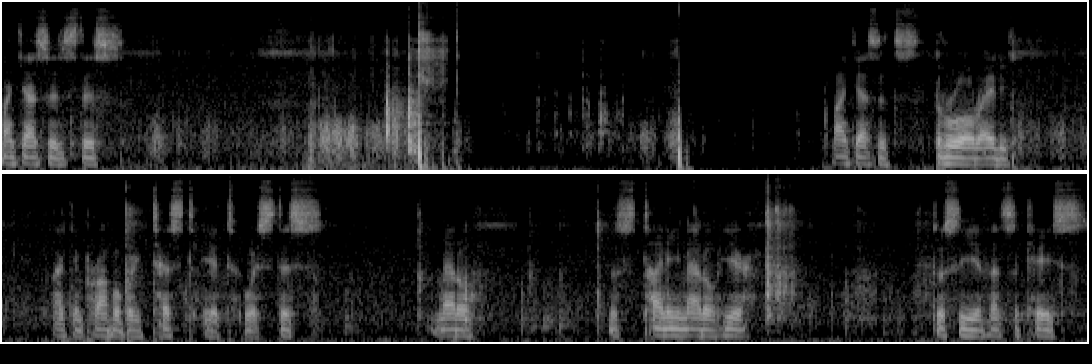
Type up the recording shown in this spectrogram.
My guess is this. My guess it's through already. I can probably test it with this metal, this tiny metal here, to see if that's the case.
